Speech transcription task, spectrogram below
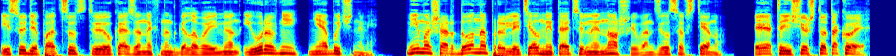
и, судя по отсутствию указанных над головой имен и уровней, необычными. Мимо Шардона пролетел метательный нож и вонзился в стену. «Это еще что такое?»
